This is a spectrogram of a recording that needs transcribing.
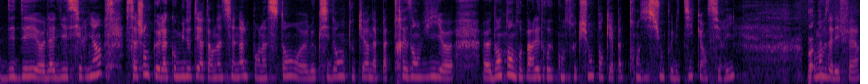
d'aider l'allié syrien, sachant que la communauté internationale, pour l'instant, l'Occident en tout cas, n'a pas très envie d'entendre parler de reconstruction tant qu'il n'y a pas de transition politique en Syrie? Bah, Comment vous allez faire?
